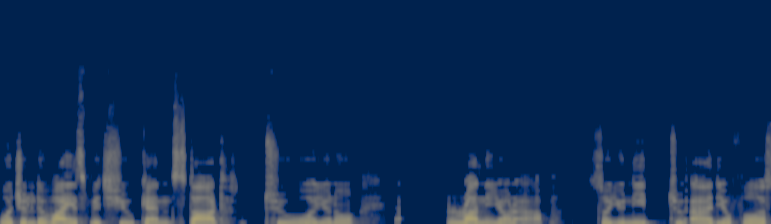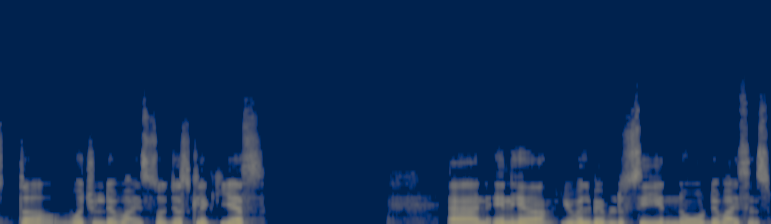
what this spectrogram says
virtual device which you can start to uh, you know run your app. So you need to add your first uh, virtual device. So just click yes and in here you will be able to see no devices.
